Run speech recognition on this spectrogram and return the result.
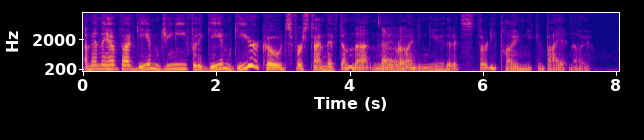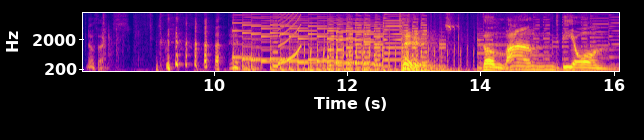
And then they have uh, Game Genie for the Game Gear codes. First time they've done that, and they're reminding you that it's thirty pound. You can buy it now. No thanks. Tails. The Land Beyond,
